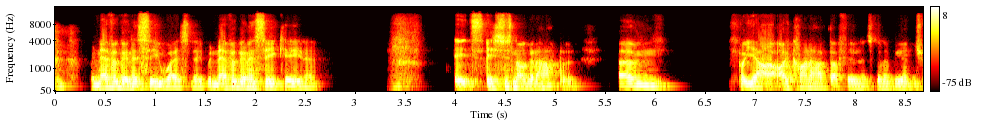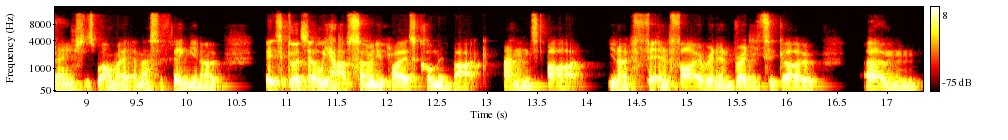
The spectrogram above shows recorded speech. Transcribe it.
we're never going to see Wesley. We're never going to see Keinan. It's it's just not going to happen. Um, but yeah, I, I kind of have that feeling it's going to be unchanged as well, mate. And that's the thing, you know, it's good that we have so many players coming back and are, you know, fit and firing and ready to go. Um,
